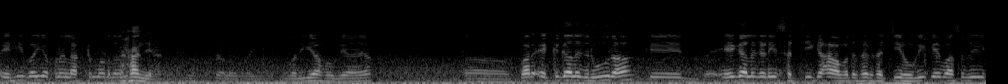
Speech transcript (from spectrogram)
ਇਹੀ ਬਾਈ ਆਪਣਾ ਲੈਫਟ ਮੋੜ ਦਾ। ਹਾਂਜੀ ਹਾਂਜੀ। ਚਲੋ ਬਾਈ ਵਧੀਆ ਹੋ ਗਿਆ ਆ। ਤਾਂ ਪਰ ਇੱਕ ਗੱਲ ਜ਼ਰੂਰ ਆ ਕਿ ਇਹ ਗੱਲ ਜਿਹੜੀ ਸੱਚੀ ਕਹਾਵਤ ਫਿਰ ਸੱਚੀ ਹੋ ਗਈ ਕਿ ਬਸ ਵੀ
